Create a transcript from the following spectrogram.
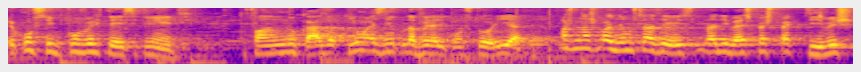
eu consigo converter esse cliente. Estou falando no caso aqui um exemplo da venda de consultoria, mas nós podemos trazer isso para diversas perspectivas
